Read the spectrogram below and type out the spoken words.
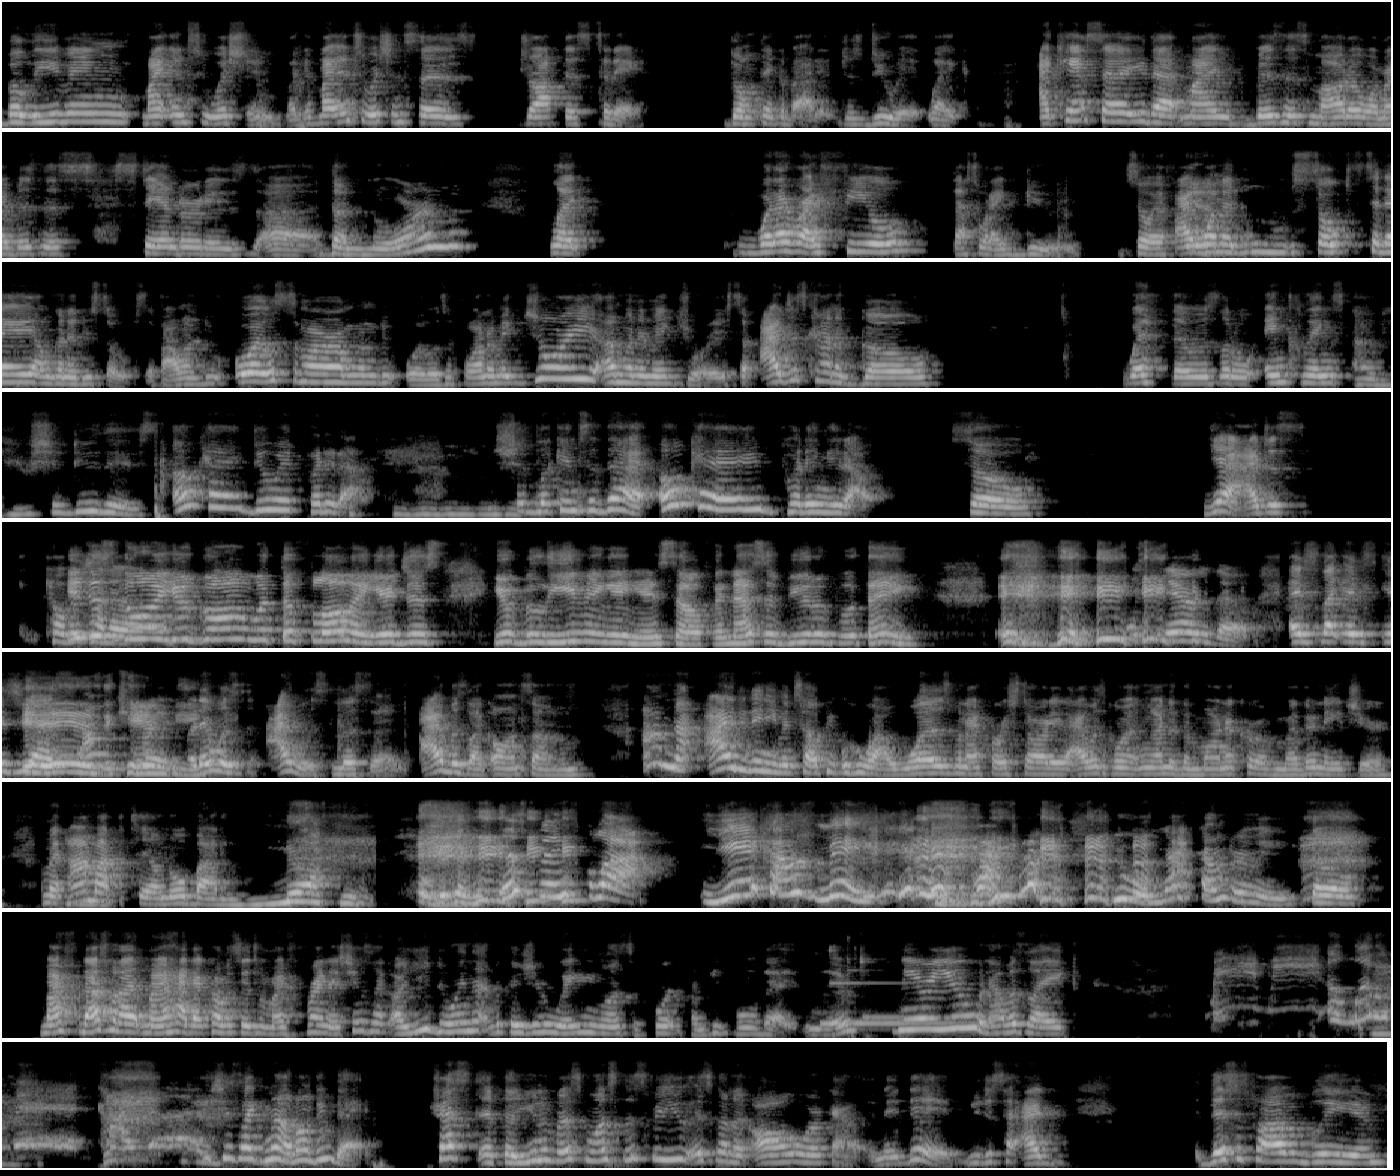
believing my intuition. Like if my intuition says drop this today, don't think about it, just do it. Like I can't say that my business motto or my business standard is uh, the norm. Like whatever I feel, that's what I do. So if I yeah. want to do soaps today, I'm gonna do soaps. If I want to do oils tomorrow, I'm gonna do oils. If I want to make jewelry, I'm gonna make jewelry. So I just kind of go with those little inklings of you should do this. Okay, do it, put it out. You should look into that. Okay, putting it out. So yeah, I just you're just kinda, going, you're going with the flow and you're just you're believing in yourself and that's a beautiful thing. it's scary though. It's like it's it's yeah, it, is, it can great, be. But it was I was listen, I was like on some I'm not, I didn't even tell people who I was when I first started. I was going under the moniker of Mother Nature. I'm like, I'm mm-hmm. about to tell nobody nothing. Because this thing fly, ain't come for me. you will not come for me. So my that's when I, my, I had that conversation with my friend, and she was like, "Are you doing that because you're waiting on support from people that live near you?" And I was like, "Maybe a little bit." Kinda. she's like, "No, don't do that trust if the universe wants this for you, it's gonna all work out. And it did. You just I this is probably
